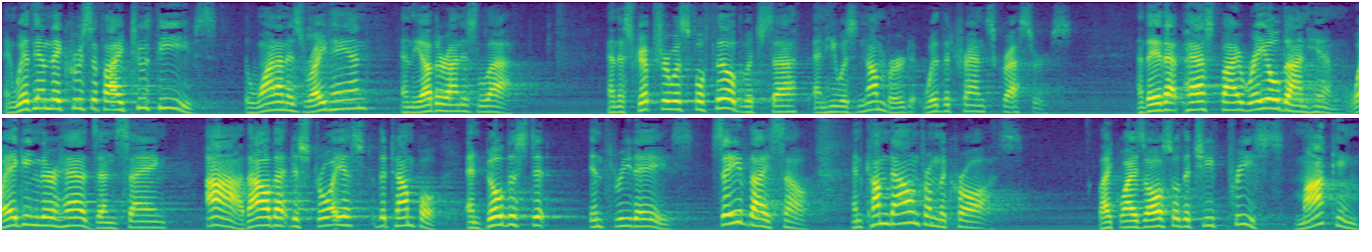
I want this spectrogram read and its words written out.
And with him they crucified two thieves, the one on his right hand and the other on his left. And the scripture was fulfilled which saith, And he was numbered with the transgressors. And they that passed by railed on him, wagging their heads and saying, Ah, thou that destroyest the temple and buildest it in three days, save thyself and come down from the cross. Likewise also the chief priests, mocking,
